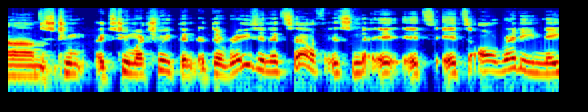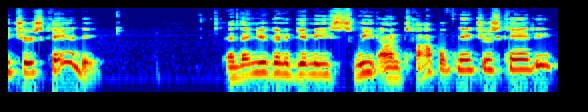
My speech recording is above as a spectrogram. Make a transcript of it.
Um, It's too it's too much sweet. The, the raisin itself, it's it, it's it's already nature's candy, and then you're going to give me sweet on top of nature's candy.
